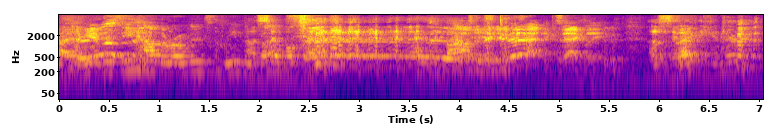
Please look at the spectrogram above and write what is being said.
right. Have you ever seen how the Romans cleaned their A simple butts? test. How did they do that exactly? Is there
